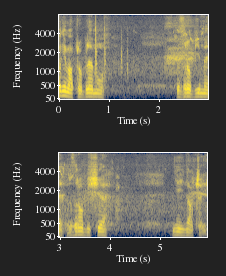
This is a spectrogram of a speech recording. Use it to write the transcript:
To nie ma problemu. Zrobimy, zrobi się nie inaczej.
